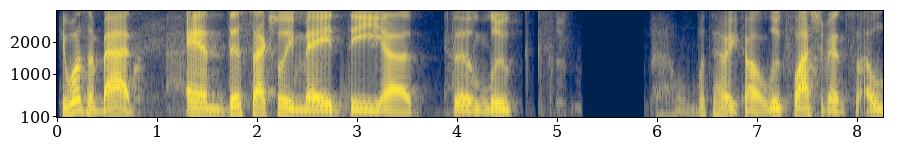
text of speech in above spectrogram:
he wasn't bad, and this actually made the uh, the Luke. What the hell you call it? Luke Flash events uh,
